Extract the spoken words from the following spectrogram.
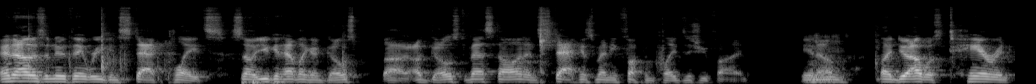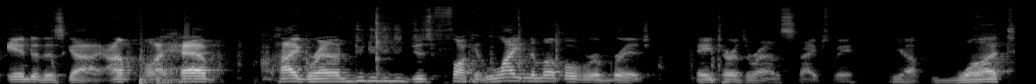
And now there's a new thing where you can stack plates, so you can have like a ghost uh, a ghost vest on and stack as many fucking plates as you find. You know, Mhm. like dude, I was tearing into this guy. I'm I have high ground, just fucking lighting him up over a bridge, and he turns around and snipes me Yeah. what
